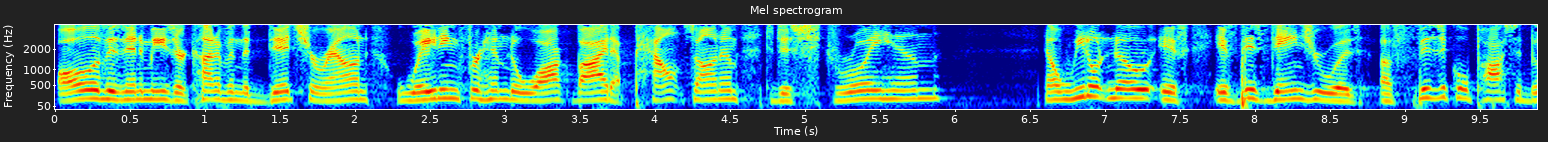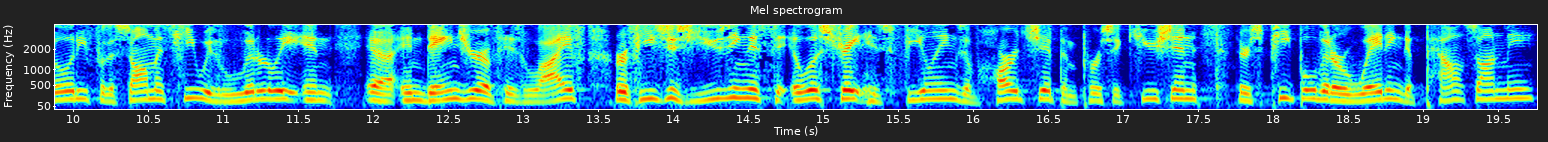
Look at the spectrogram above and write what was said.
All of his enemies are kind of in the ditch around, waiting for him to walk by, to pounce on him, to destroy him. Now, we don't know if, if this danger was a physical possibility for the psalmist. He was literally in, uh, in danger of his life, or if he's just using this to illustrate his feelings of hardship and persecution. There's people that are waiting to pounce on me.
